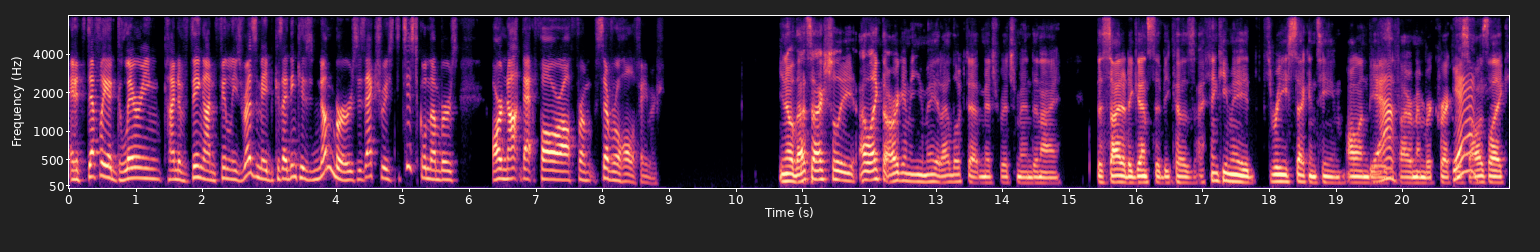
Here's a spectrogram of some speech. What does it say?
And it's definitely a glaring kind of thing on Finley's resume because I think his numbers, his actually statistical numbers, are not that far off from several Hall of Famers. You know, that's actually I like the argument you made. I looked at Mitch Richmond and I decided against it because I think he made three second team all NBAs yeah. if I remember correctly. Yeah. So I was like,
